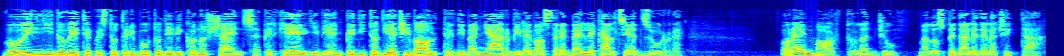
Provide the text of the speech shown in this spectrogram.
Voi gli dovete questo tributo di riconoscenza perché egli vi ha impedito dieci volte di bagnarvi le vostre belle calze azzurre. Ora è morto laggiù, all'ospedale della città,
